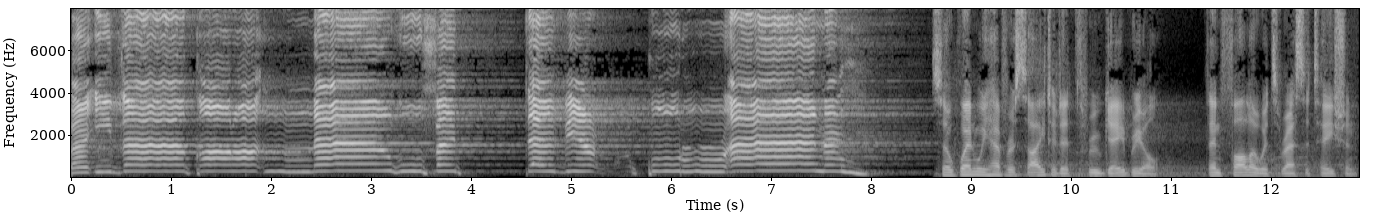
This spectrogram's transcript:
فإذا قرأناه فاتبع قرآنه So when we have recited it through Gabriel, then follow its recitation.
